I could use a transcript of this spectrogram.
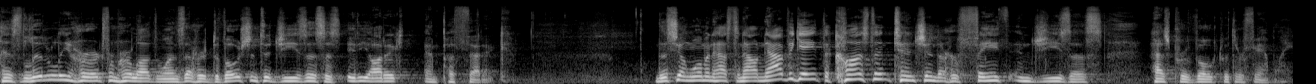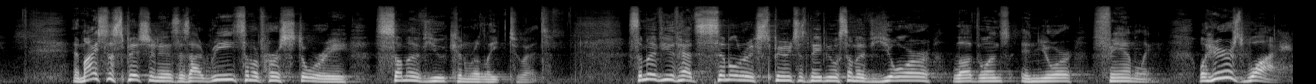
has literally heard from her loved ones that her devotion to Jesus is idiotic and pathetic. This young woman has to now navigate the constant tension that her faith in Jesus has provoked with her family. And my suspicion is, as I read some of her story, some of you can relate to it. Some of you have had similar experiences, maybe with some of your loved ones in your family. Well, here's why.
